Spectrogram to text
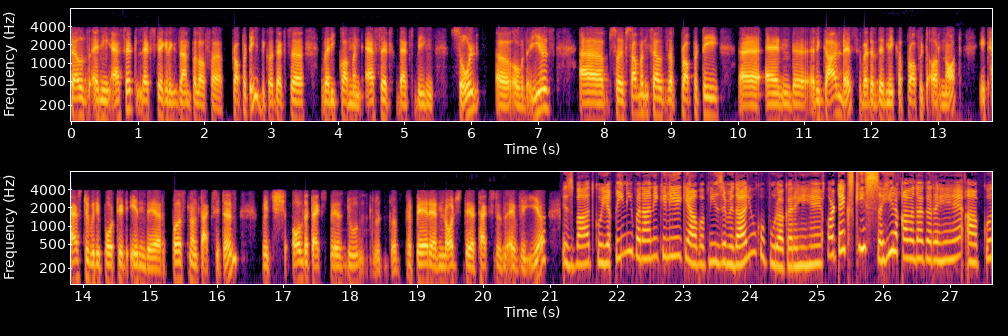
sells any asset let's take an example of a property because that's a very common asset that's being sold over the years اس بات کو یقینی بنانے کے لیے کہ آپ اپنی ذمہ داریوں کو پورا کر رہے ہیں اور ٹیکس کی صحیح رقم ادا کر رہے ہیں آپ کو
